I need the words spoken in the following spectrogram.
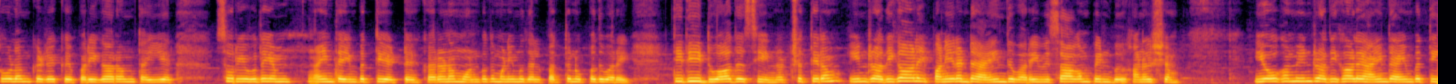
சூளம் கிழக்கு பரிகாரம் தையர் சூரிய உதயம் ஐந்து ஐம்பத்தி எட்டு கரணம் ஒன்பது மணி முதல் பத்து முப்பது வரை திதி துவாதசி நட்சத்திரம் இன்று அதிகாலை பனிரெண்டு ஐந்து வரை விசாகம் பின்பு அனுஷம். யோகம் இன்று அதிகாலை ஐந்து ஐம்பத்தி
